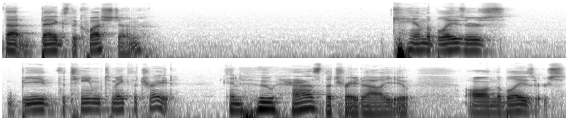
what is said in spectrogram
that begs the question: Can the Blazers be the team to make the trade? And who has the trade value on the Blazers?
